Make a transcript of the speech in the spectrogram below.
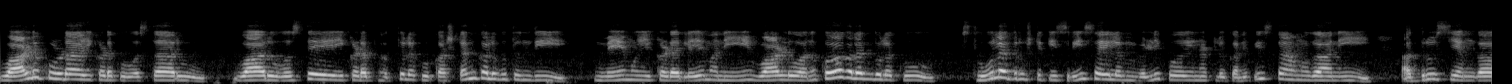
వాళ్ళు కూడా ఇక్కడకు వస్తారు. వారు వస్తే ఇక్కడ భక్తులకు కష్టం కలుగుతుంది. మేము ఇక్కడ లేమని వాళ్ళు అనుకోగలందులకు స్థూల దృష్టికి శ్రీశైలం వెళ్ళిపోయినట్లు కనిపిస్తాము గాని అదృశ్యంగా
